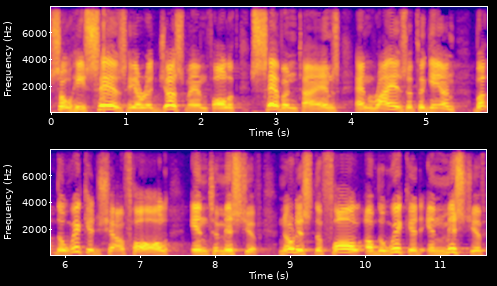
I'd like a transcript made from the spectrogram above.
So he says here, a just man falleth seven times and riseth again, but the wicked shall fall into mischief. Notice the fall of the wicked in mischief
